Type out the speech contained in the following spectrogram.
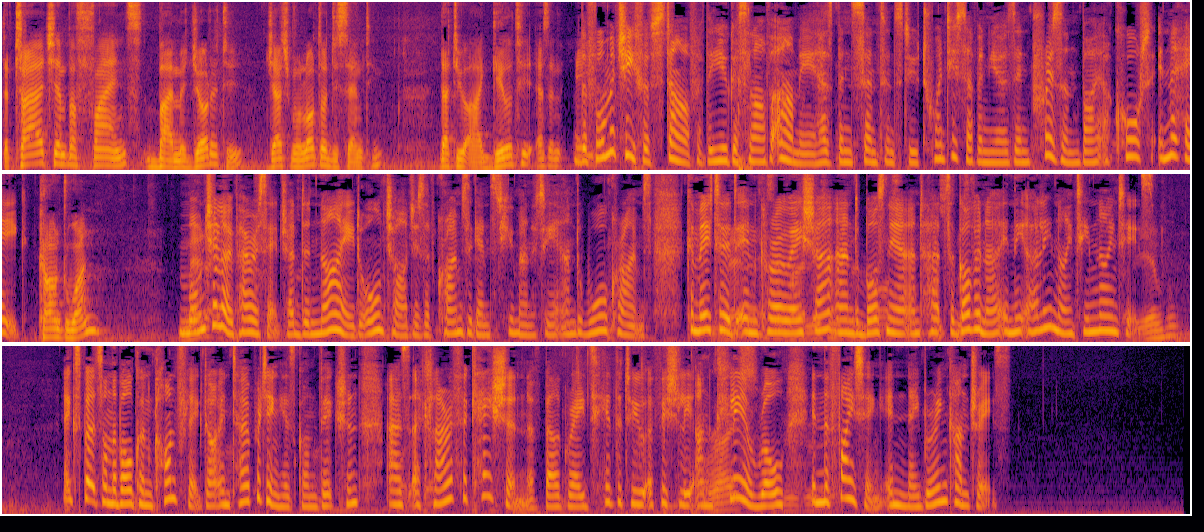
The trial chamber finds by majority, Judge Moloto dissenting, that you are guilty as an. The former chief of staff of the Yugoslav army has been sentenced to 27 years in prison by a court in The Hague. Count one. Momcilo Perisic had denied all charges of crimes against humanity and war crimes committed in Croatia and Bosnia and Herzegovina in the early 1990s. Experts on the Balkan conflict are interpreting his conviction as a clarification of Belgrade's hitherto officially unclear role mm-hmm. in the fighting in neighbouring countries.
